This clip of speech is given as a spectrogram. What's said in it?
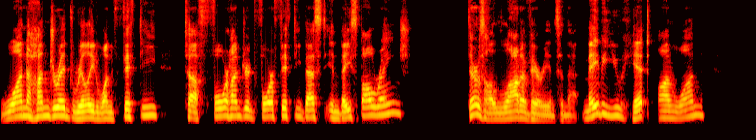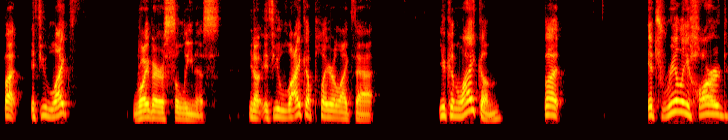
100 really 150 to 400 450 best in baseball range there's a lot of variance in that maybe you hit on one but if you like Royber Salinas you know if you like a player like that you can like them but it's really hard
